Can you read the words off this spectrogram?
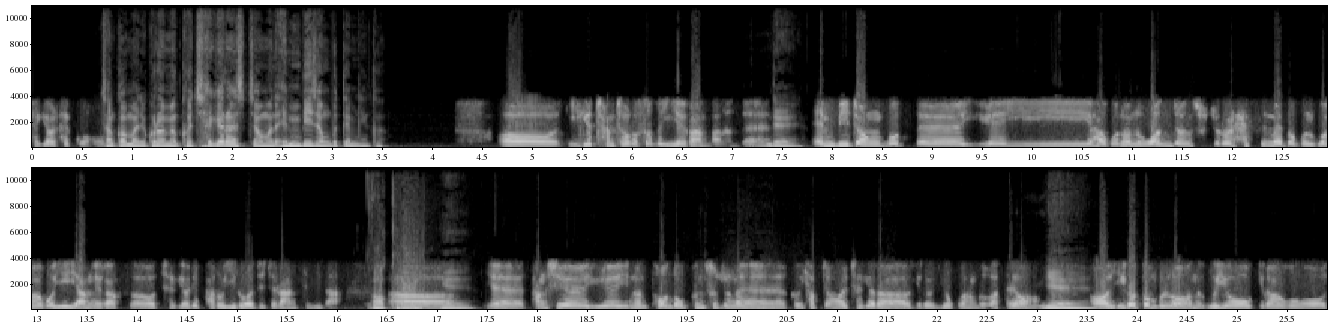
체결했고, 잠깐만요. 그러면 그 체결한 시점은 MB 정부 때입니까? 어, 이게 참 저로서도 이해가 안 가는데, 네. MB 정부 때 UAE하고는 원전 수주를 했음에도 불구하고 이 양해각서 체결이 바로 이루어지질 않습니다. 어, 그래요? 아, 예. 예, 당시에 UAE는 더 높은 수준의 그 협정을 체결하기를 요구한 것 같아요. 예. 어, 이것도 물론 의혹이라고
